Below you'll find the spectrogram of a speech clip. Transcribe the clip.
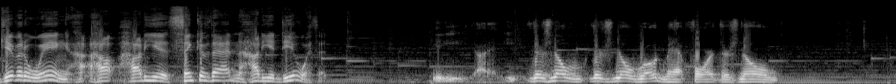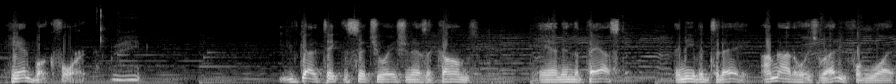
give it a wing. How, how do you think of that and how do you deal with it? There's no there's no roadmap for it. There's no handbook for it. Right. You've got to take the situation as it comes. And in the past, and even today, I'm not always ready for what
